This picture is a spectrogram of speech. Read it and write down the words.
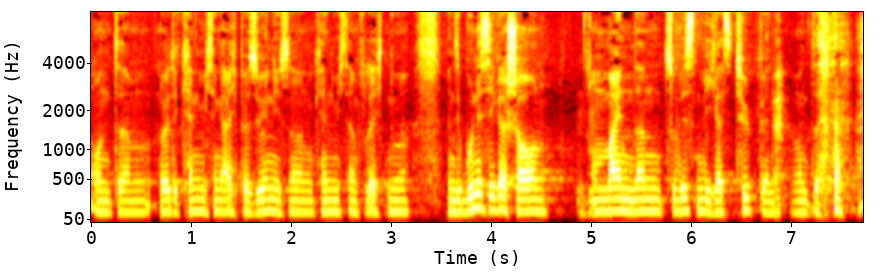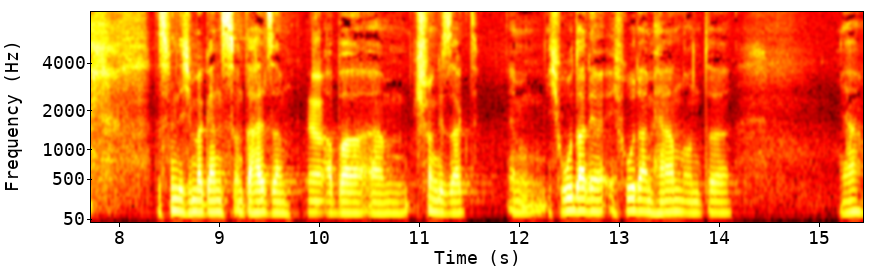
und ähm, Leute kennen mich dann gar nicht persönlich, sondern kennen mich dann vielleicht nur, wenn sie Bundesliga schauen mhm. und meinen dann zu wissen, wie ich als Typ bin. Und das finde ich immer ganz unterhaltsam. Ja. Aber ähm, schon gesagt, ähm, ich ruhe da, ich ruhe da im Herrn und äh, ja,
